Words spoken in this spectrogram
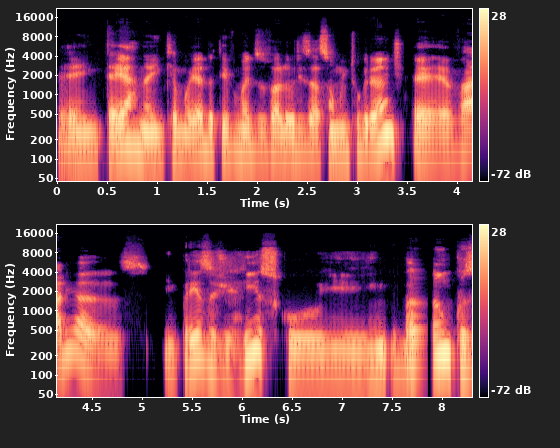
é, interna em que a moeda teve uma desvalorização muito grande, é, várias empresas de risco e bancos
